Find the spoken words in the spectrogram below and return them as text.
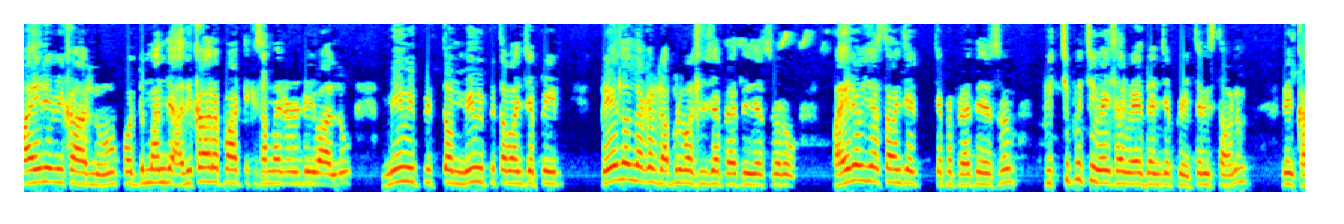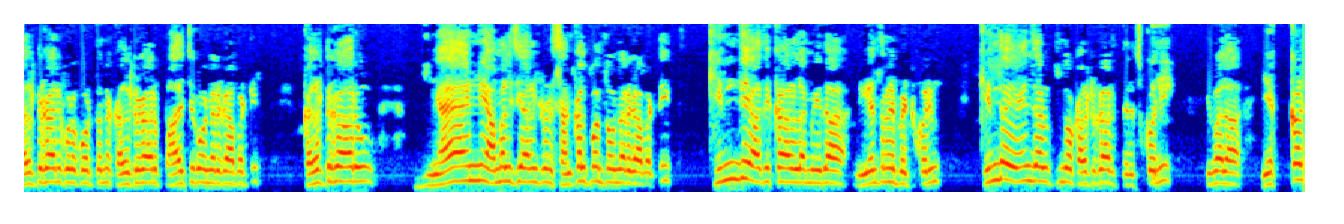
పైరవికారులు కొద్దిమంది అధికార పార్టీకి సంబంధించినటువంటి వాళ్ళు మేము ఇప్పిస్తాం మేము ఇప్పిస్తాం అని చెప్పి పేదల దగ్గర డబ్బులు వసూలు చేసే ప్రయత్నం చేస్తున్నారు. పైరవి చేస్తామని చెప్పి చెప్పే ప్రయత్నం చేస్తున్నారు. పిచ్చి పిచ్చి వేషాలు వేయద్దని చెప్పి హెచ్చరిస్తా ఉన్నాం. నేను కలెక్టర్ గారిని కూడా కోరుతున్నా. కలెక్టర్ గారు పాల్చిగా ఉన్నారు కాబట్టి కలెక్టర్ గారు న్యాయాన్ని అమలు చేయాలనేటువంటి సంకల్పంతో ఉన్నారు కాబట్టి కింది అధికారుల మీద నియంత్రణ పెట్టుకొని కింద ఏం జరుగుతుందో కలెక్టర్ గారు తెలుసుకొని ఇవాళ ఎక్కడ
